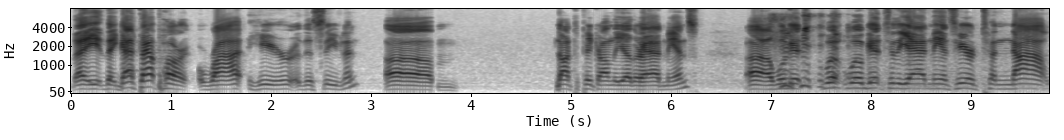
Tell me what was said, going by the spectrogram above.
they they got that part right here this evening. Um, not to pick on the other admins. Uh, we'll get we'll, we'll get to the admins here tonight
